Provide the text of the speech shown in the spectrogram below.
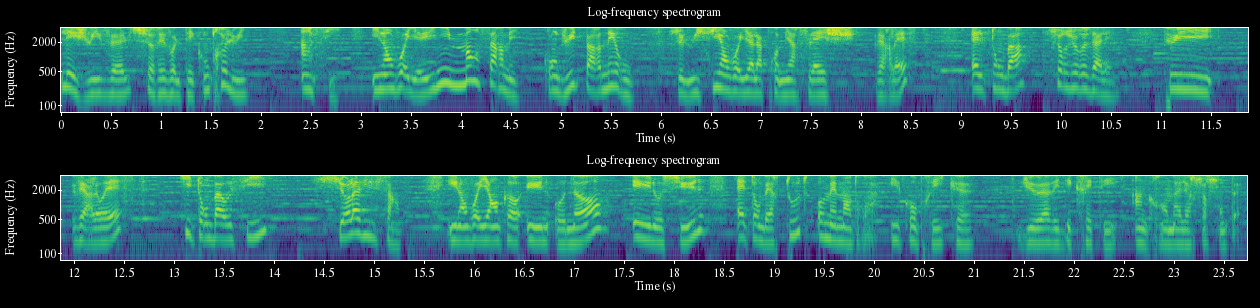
Les Juifs veulent se révolter contre lui. Ainsi, il envoya une immense armée, conduite par Néron. Celui-ci envoya la première flèche vers l'est. Elle tomba sur Jérusalem. Puis vers l'ouest, qui tomba aussi sur la ville sainte. Il envoya encore une au nord et une au sud. Elles tombèrent toutes au même endroit. Il comprit que Dieu avait décrété un grand malheur sur son peuple.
